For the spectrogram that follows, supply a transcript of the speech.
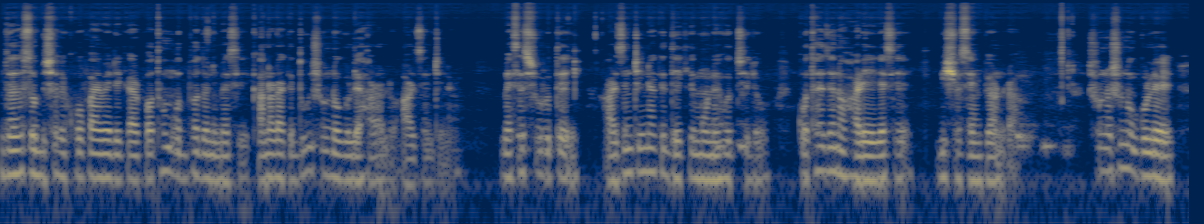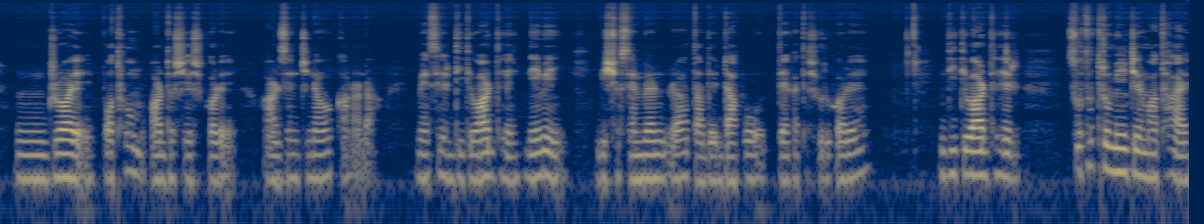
দু সালে কোপা আমেরিকার প্রথম উদ্বোধনী ম্যাচে কানাডাকে দুই শূন্য গোলে হারালো আর্জেন্টিনা। ম্যাচের শুরুতেই আর্জেন্টিনাকে দেখে মনে হচ্ছিল, কোথায় যেন হারিয়ে গেছে বিশ্ব চ্যাম্পিয়নরা। শূন্য শূন্য গোলের ড্রয়ে প্রথম অর্ধ শেষ করে আর্জেন্টিনা ও কানাডা। ম্যাচের দ্বিতীয়ার্ধে নেমেই বিশ্ব চ্যাম্পিয়নরা তাদের দাপট দেখাতে শুরু করে। দ্বিতীয়ার্ধের চতুর্থ মিনিটের মাথায়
